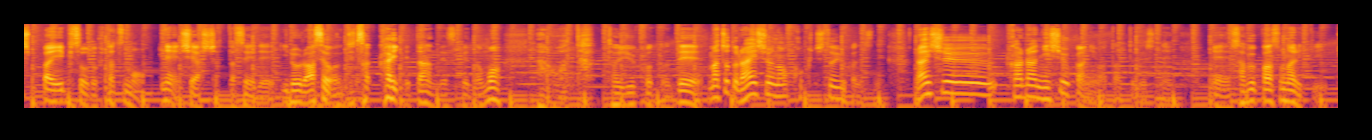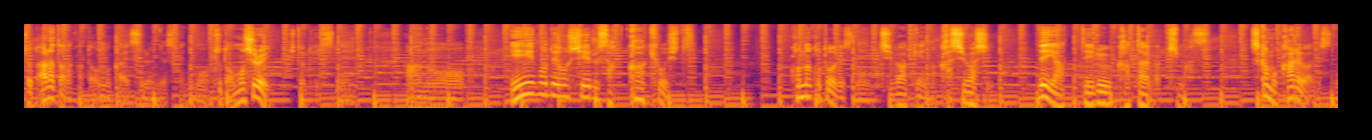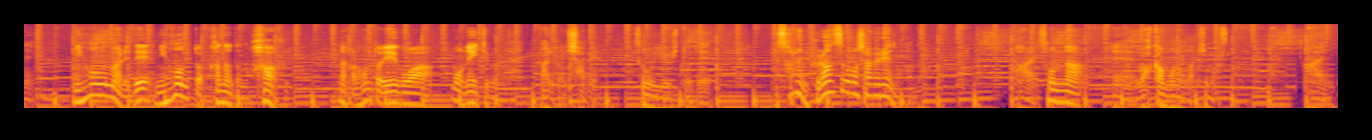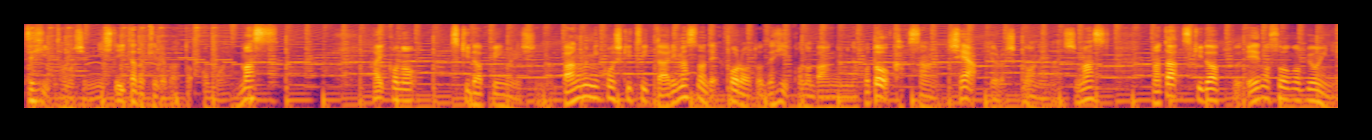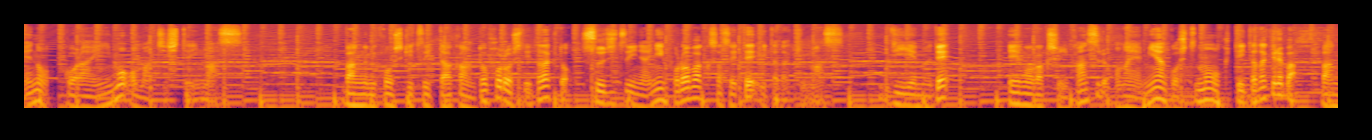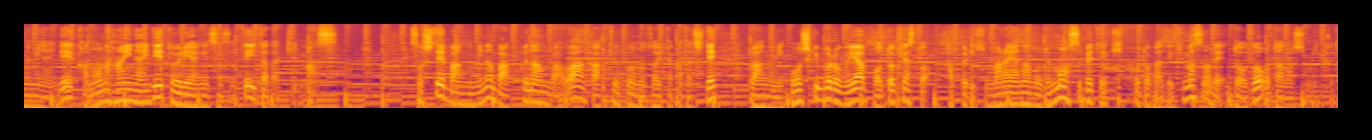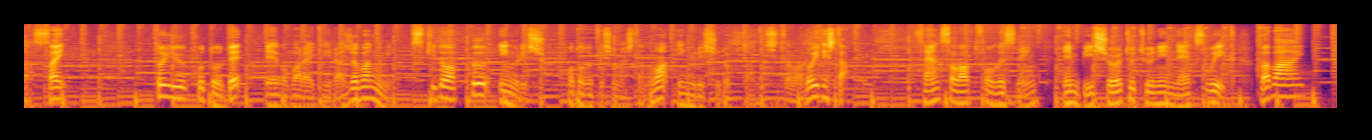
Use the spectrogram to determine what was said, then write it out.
失敗エピソード2つもねシェアしちゃったせいでいろいろ汗を実はかいてたんですけどもあ終わった。ということでまあちょっと来週の告知というかですね来週から2週間にわたってですね、えーサブパーソナリティちょっと新たな方をお迎えするんですけどもちょっと面白い人でですね。あのー英語で教えるサッカー教室。こんなことをですね千葉県の柏市でやってる方が来ます。しかも彼はですね日本生まれで日本とカナダのハーフ。だから本当英語はもうネイティブみたいにバリバリ喋る。そういう人で。さらにフランス語も喋れるのかな。はい。そんな、えー若者が来ます。ので、はい、ぜひ楽しみにしていただければと思います。はい。このスキドアップイングリッシュの番組公式ツイッターありますのでフォローとぜひこの番組のことを拡散シェアよろしくお願いします。またスキドアップ英語総合病院へのご来院もお待ちしています。番組公式 Twitter アカウントをフォローしていただくと数日以内にフォローバックさせていただきます。DM で英語学習に関するお悩みやご質問を送っていただければ番組内で可能な範囲内で取り上げさせていただきます。そして番組のバックナンバーは楽曲を除いた形で番組公式ブログやポッドキャストアプリヒマラヤなどでも全て聞くことができますのでどうぞお楽しみください。ということで英語バラエティラジオ番組スキ度 UP English お届けしましたのは English Doctor 西澤ロイでした Thanks a lot for listening and be sure to tune in next week. Bye bye!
